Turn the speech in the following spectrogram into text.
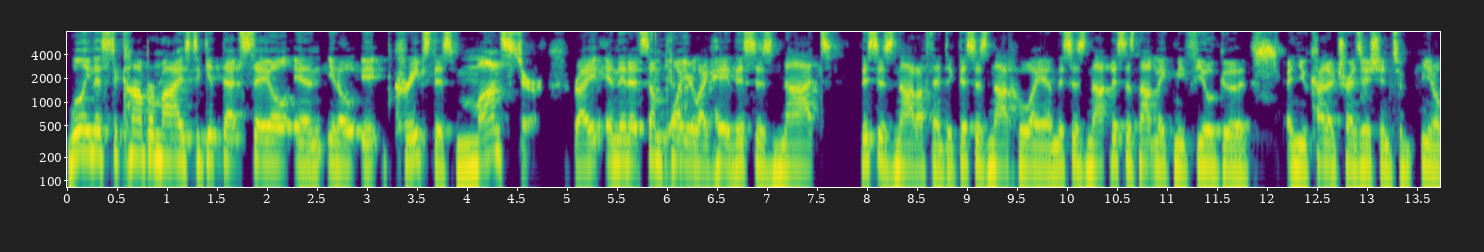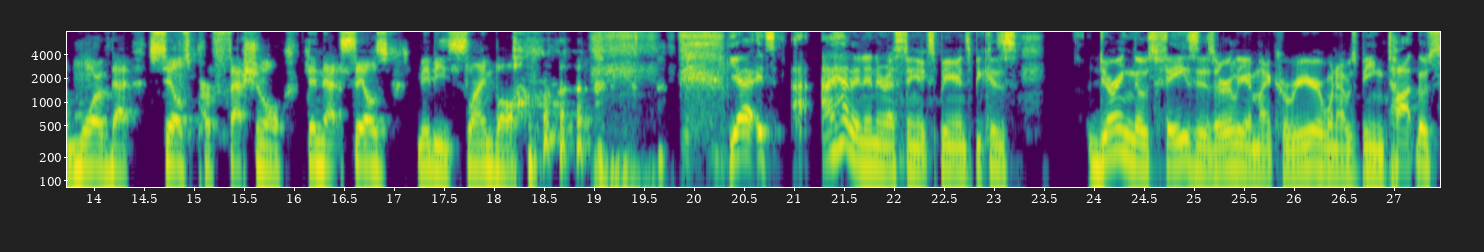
willingness to compromise to get that sale. And you know it creates this monster right? And then at some point yeah. you're like hey this is not this is not authentic. This is not who i am. This is not this does not make me feel good. And you kind of transition to you know more of that sales professional than that sales maybe slime ball Yeah, it's I had an interesting experience because during those phases early in my career when I was being taught those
